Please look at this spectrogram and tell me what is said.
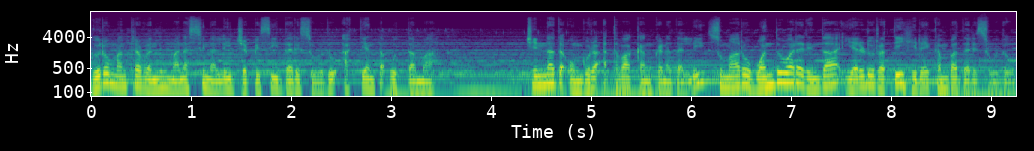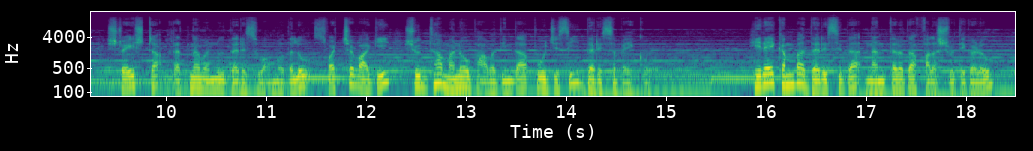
ಗುರು ಮಂತ್ರವನ್ನು ಮನಸ್ಸಿನಲ್ಲಿ ಜಪಿಸಿ ಧರಿಸುವುದು ಅತ್ಯಂತ ಉತ್ತಮ. ಚಿನ್ನದ ಉಂಗುರ ಅಥವಾ ಕಂಕಣದಲ್ಲಿ ಸುಮಾರು ಒಂದೂವರೆಯಿಂದ ಎರಡು ರತಿ ಹಿರೇಕಂಬ ಧರಿಸುವುದು ಶ್ರೇಷ್ಠ ರತ್ನವನ್ನು ಧರಿಸುವ ಮೊದಲು ಸ್ವಚ್ಛವಾಗಿ ಶುದ್ಧ ಮನೋಭಾವದಿಂದ ಪೂಜಿಸಿ ಧರಿಸಬೇಕು. ಹಿರೇಕಂಬ ಧರಿಸಿದ ನಂತರದ ಫಲಶ್ರುತಿಗಳು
